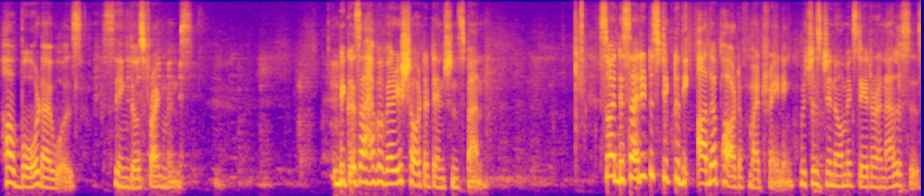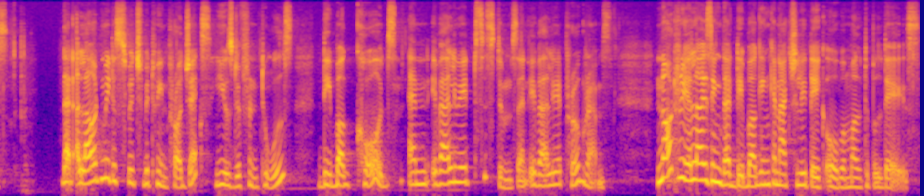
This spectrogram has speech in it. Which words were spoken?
how bored I was seeing those fragments. Because I have a very short attention span. So I decided to stick to the other part of my training, which is genomics data analysis. That allowed me to switch between projects, use different tools, debug codes, and evaluate systems and evaluate programs. Not realizing that debugging can actually take over multiple days,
